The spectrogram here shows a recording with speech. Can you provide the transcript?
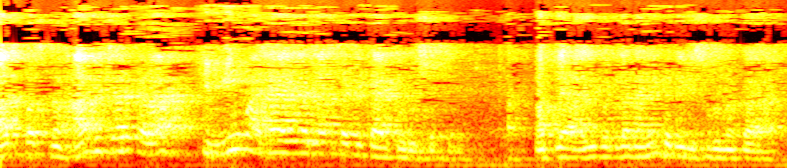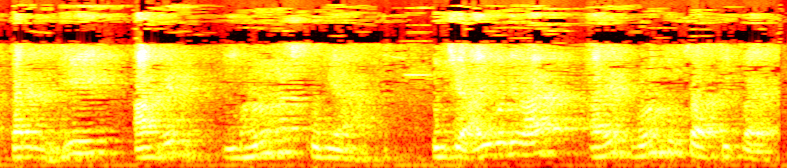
आजपासून हा विचार करा की मी माझ्या आईवडिलांसाठी काय करू शकेन? आपल्या आई वडिलांनाही कधी विसरू नका. कारण ही आहेत म्हणूनच तुम्ही आहात. तुमचे आई वडील आहेत म्हणून तुमचं अस्तित्व आहे.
